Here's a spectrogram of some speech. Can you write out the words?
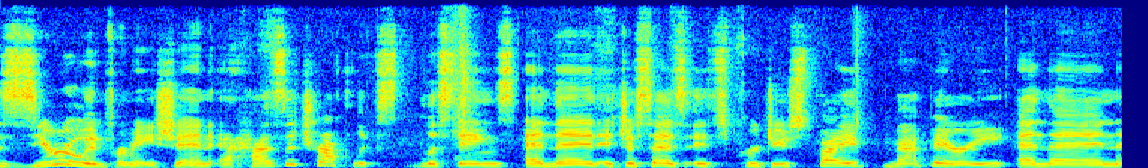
zero information. It has the track lis- listings, and then it just says it's produced by Matt Berry, and then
